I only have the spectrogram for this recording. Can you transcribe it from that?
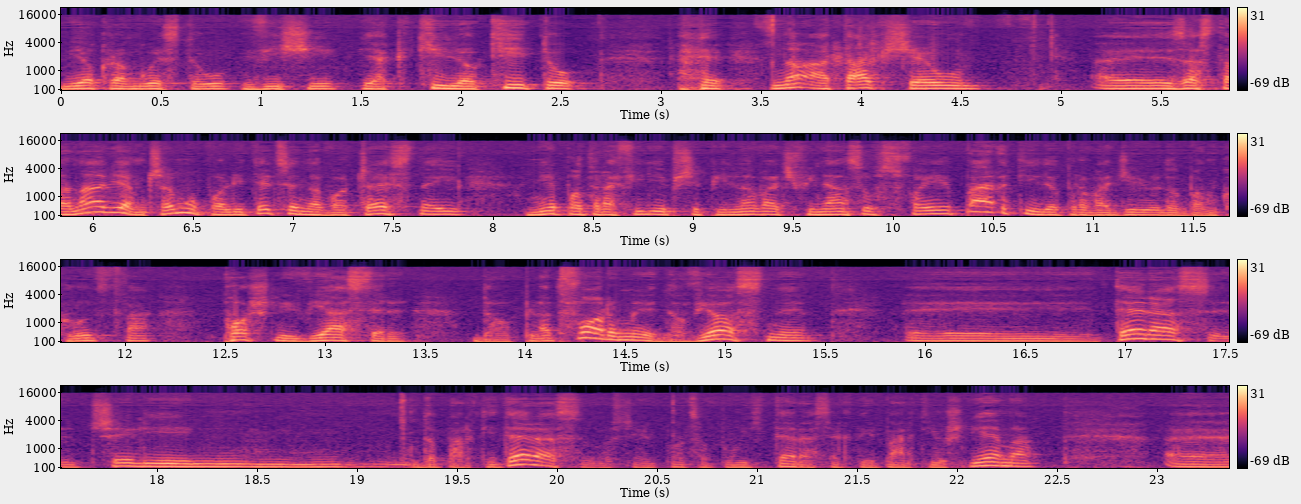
mi Okrągły Stół wisi jak kilo kitu. No a tak się e, zastanawiam, czemu politycy nowoczesnej nie potrafili przypilnować finansów swojej partii, doprowadzili do bankructwa, poszli w jaser do Platformy, do Wiosny, e, teraz, czyli mm, do partii teraz, właściwie po co mówić teraz, jak tej partii już nie ma, e,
